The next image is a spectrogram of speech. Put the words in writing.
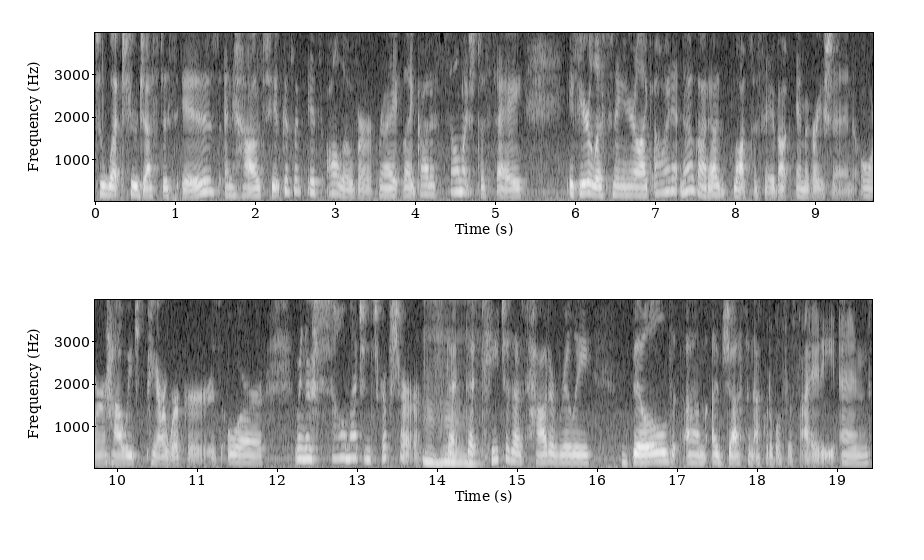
to what true justice is and how to because it's all over, right? Like God has so much to say if you're listening and you're like, oh, I didn't know God had lots to say about immigration or how we pay our workers, or I mean, there's so much in Scripture mm-hmm. that that teaches us how to really build um, a just and equitable society. And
